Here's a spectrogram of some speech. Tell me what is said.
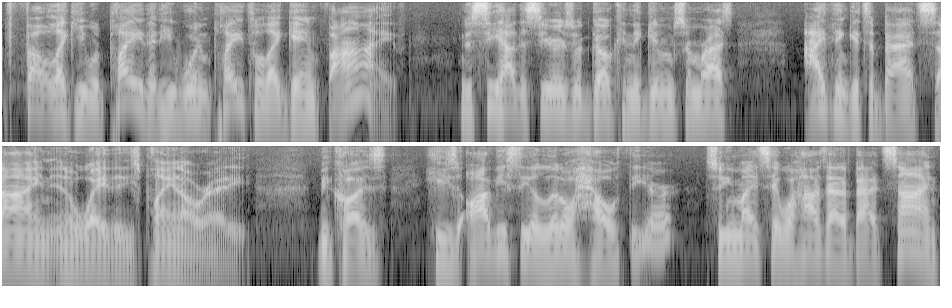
felt like he would play that he wouldn't play till like game five to see how the series would go. Can they give him some rest? I think it's a bad sign in a way that he's playing already because he's obviously a little healthier. So you might say, well, how's that a bad sign?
